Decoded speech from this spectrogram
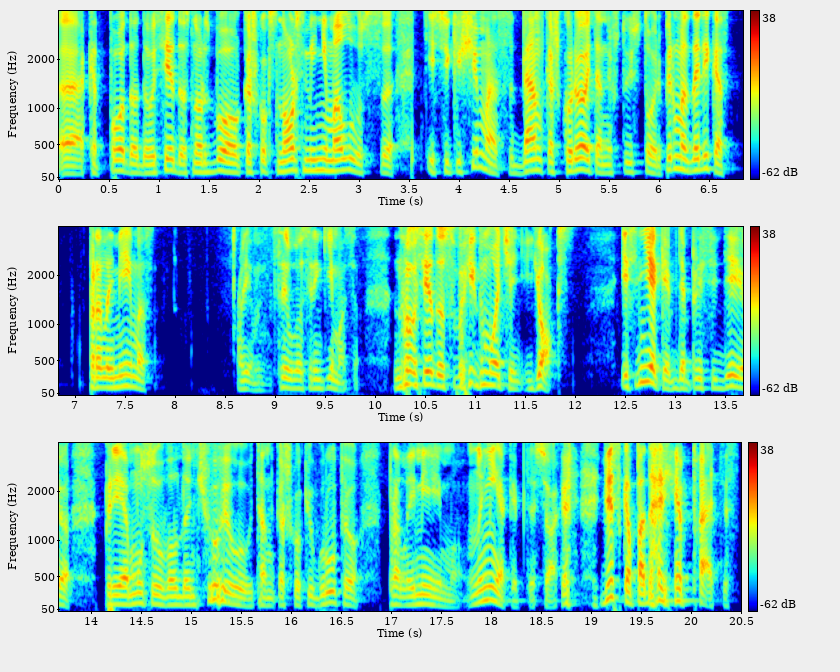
kad po nausėdos, nors buvo kažkoks nors minimalus įsikišimas bent kažkurioje ten iš tų istorijų. Pirmas dalykas - pralaimėjimas savilos rinkimuose. Nausėdos vaidmo čia joks. Jis niekaip neprisidėjo prie mūsų valdančiųjų ten kažkokių grupių pralaimėjimų. Nu niekaip tiesiog. Viską padarė patys.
